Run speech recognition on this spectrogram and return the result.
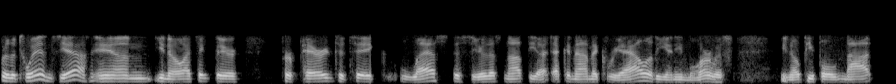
For the Twins, yeah. And, you know, I think they're prepared to take less this year. That's not the uh, economic reality anymore with, you know, people not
